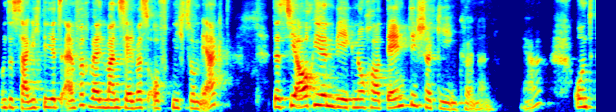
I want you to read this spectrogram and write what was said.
und das sage ich dir jetzt einfach, weil man selber es oft nicht so merkt, dass sie auch ihren Weg noch authentischer gehen können. Ja? Und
